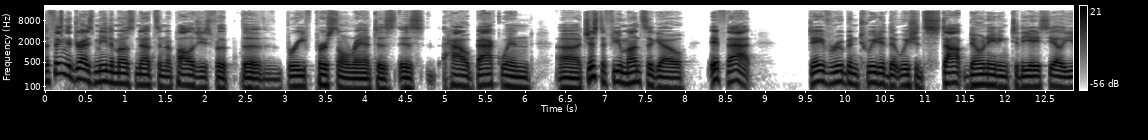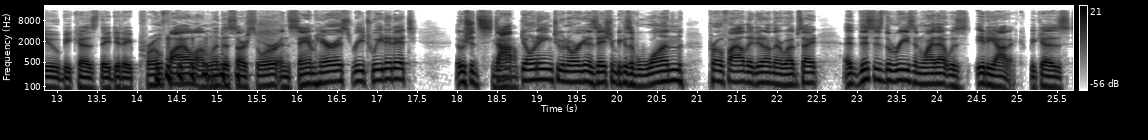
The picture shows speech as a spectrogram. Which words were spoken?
the thing that drives me the most nuts, and apologies for the, the brief personal rant, is is how back when uh, just a few months ago, if that, Dave Rubin tweeted that we should stop donating to the ACLU because they did a profile on Linda Sarsour, and Sam Harris retweeted it. That we should stop Yeah. donating to an organization because of one profile they did on their website. Uh, this is the reason why that was idiotic because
